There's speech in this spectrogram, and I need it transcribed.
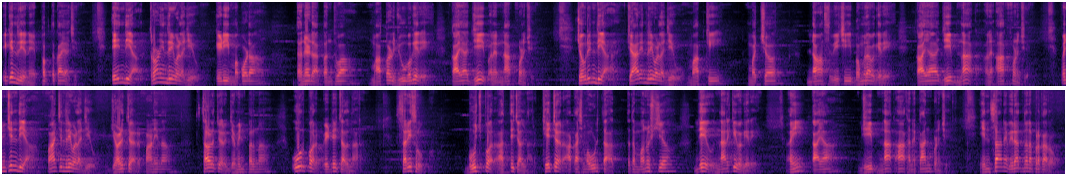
એકેન્દ્રિયને ફક્ત કાયા છે. તે ઇન્દ્રિયા ત્રણ ઇન્દ્રિયવાળા જીવ, કીડી, મકોડા, ધનેડા, કંથવા માકડ, જૂ વગેરે, કાયા, જીભ અને નાક પણ છે. ચૌરિંદિયા ચાર ઇન્દ્રિયવાળા જીવ, માખી, મચ્છર, ડાંસ, વીછી, ભમરા વગેરે, કાયા, જીભ, નાક અને આંખ પણ છે. પંચિંદિયા પાંચ ઇન્દ્રિયવાળા જીવ જળચર પાણીના સ્થળચર જમીન પરના ઉર પર પેટે ચાલનાર, સરીસૃપ, ભુજ પર હાથથી ચાલનાર, ખેચર આકાશમાં ઉડતા તથા મનુષ્ય, દેવ, નારકી વગેરે. અહીં કાયા, જીભ, નાક, આંખ અને કાન પણ છે. હિંસા અને વિરાધના પ્રકારો.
